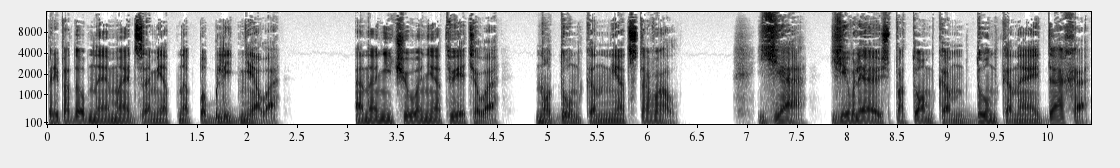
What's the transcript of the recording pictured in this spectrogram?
преподобная мать заметно побледнела. Она ничего не ответила, но Дункан не отставал. «Я являюсь потомком Дункана Айдаха?»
